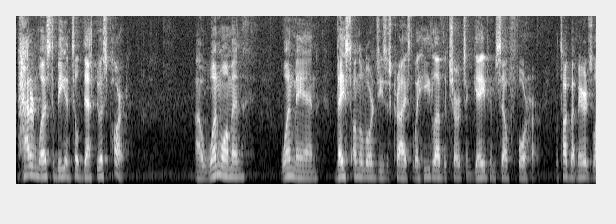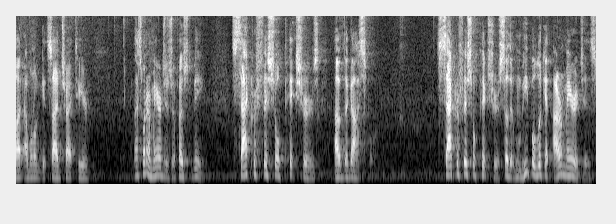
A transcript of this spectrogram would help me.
pattern was to be until death do us part. Uh, one woman, one man, based on the Lord Jesus Christ, the way he loved the church and gave himself for her. We'll talk about marriage a lot. I won't get sidetracked here. That's what our marriages are supposed to be sacrificial pictures of the gospel. Sacrificial pictures so that when people look at our marriages,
